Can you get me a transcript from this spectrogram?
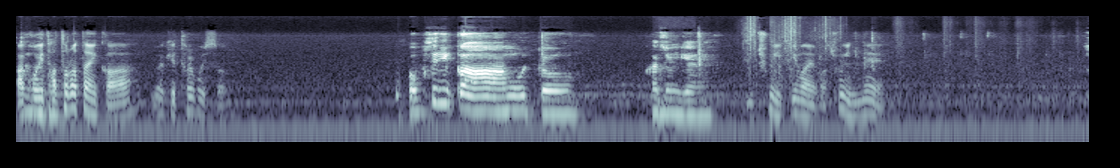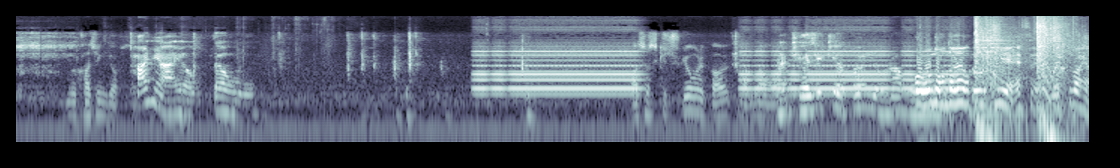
아 거의 다 털었다니까. 왜 이렇게 털고 있어? 없으니까 아무것도 가진 게. 총 있기만 해봐. 총 있네. 왜 가진 게 없어. 탄이 아예 없다고 아저 새끼 죽여버릴까 왜 이렇게 안 나와 야 개새끼야 빨리 오라고 어, 온다, 온다, 형. 그 뒤에 S, S 방향.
